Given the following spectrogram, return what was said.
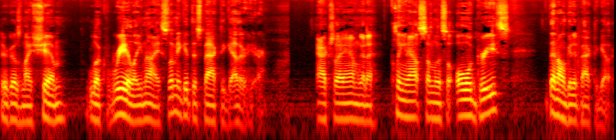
there goes my shim, look really nice. Let me get this back together here. Actually, I am going to clean out some of this old grease, then I'll get it back together.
